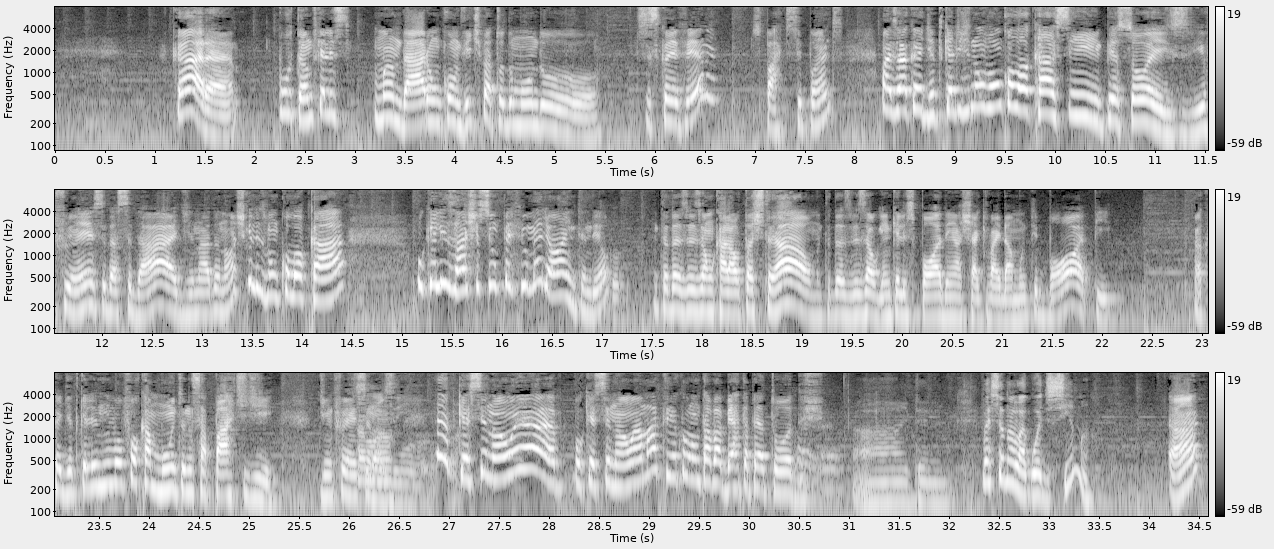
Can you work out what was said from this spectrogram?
Cara, portanto que eles mandaram um convite pra todo mundo se inscrever, né? Os participantes. Mas eu acredito que eles não vão colocar, assim, pessoas influência da cidade, nada não. Acho que eles vão colocar o que eles acham ser um perfil melhor, entendeu? Muitas das vezes é um cara alto astral, muitas das vezes é alguém que eles podem achar que vai dar muito ibope. Eu acredito que eles não vão focar muito nessa parte de, de influência, Famosinho. não. É, porque senão é. Porque senão a matrícula não estava aberta para todos. Ah, entendi. Vai ser na Lagoa de Cima? Hã?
